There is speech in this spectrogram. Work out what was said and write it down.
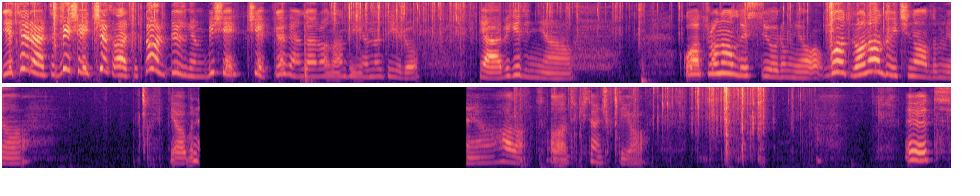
Yeter artık. Bir şey çık artık. Doğru düzgün bir şey çık. Gökhan Ronaldinho, Naziro. Ya bir gidin ya. God Ronaldo istiyorum ya. God Ronaldo için aldım ya. Ya bu ne? Ne ya? Haaland. Haaland iki tane çıktı ya. Evet.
